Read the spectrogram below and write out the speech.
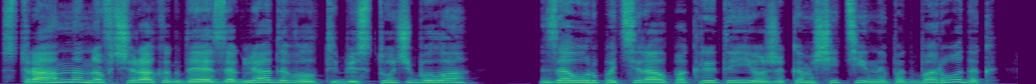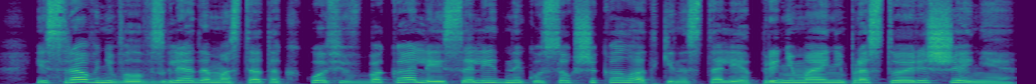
«Странно, но вчера, когда я заглядывал, ты без туч была», Заур потирал покрытый ежиком щетины подбородок и сравнивал взглядом остаток кофе в бокале и солидный кусок шоколадки на столе, принимая непростое решение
